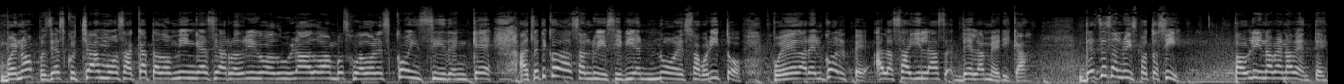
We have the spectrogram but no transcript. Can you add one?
Bueno, pues ya escuchamos a Cata Domínguez y a Rodrigo Durado. Ambos jugadores coinciden que Atlético de San Luis, si bien no es favorito, puede dar el golpe a las Águilas del América. Desde San Luis Potosí, Paulina Benavente.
